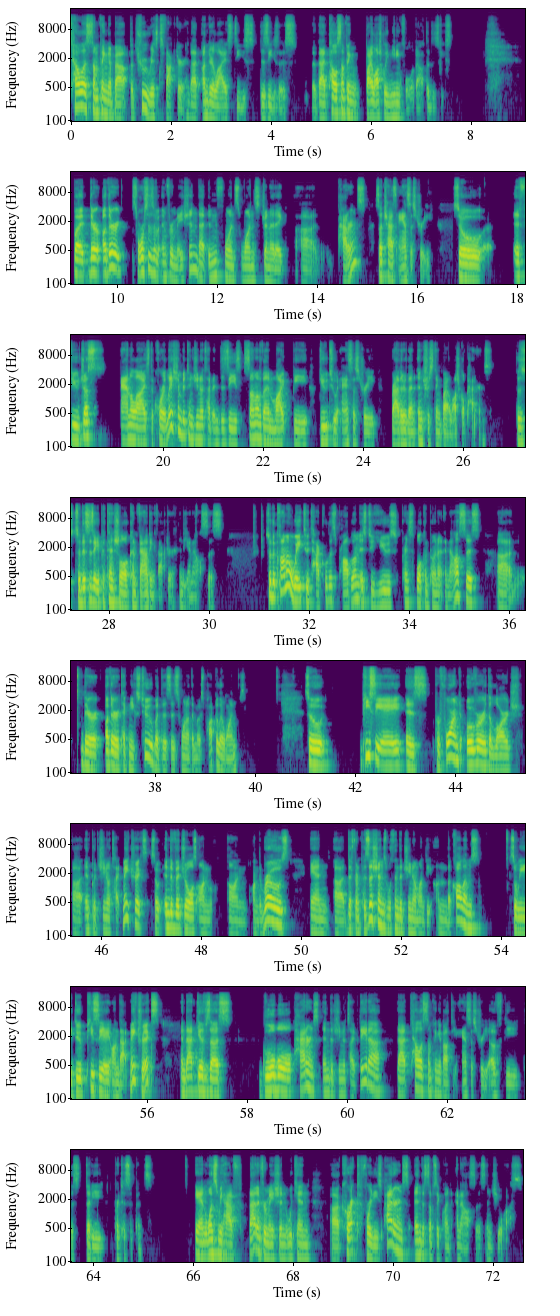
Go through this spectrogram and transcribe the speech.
tell us something about the true risk factor that underlies these diseases that tell us something biologically meaningful about the disease. But there are other sources of information that influence one's genetic uh, patterns, such as ancestry. So if you just analyze the correlation between genotype and disease, some of them might be due to ancestry rather than interesting biological patterns. So this is a potential confounding factor in the analysis. So the common way to tackle this problem is to use principal component analysis. Uh, there are other techniques too, but this is one of the most popular ones. So PCA is performed over the large uh, input genotype matrix, so individuals on on on the rows and uh, different positions within the genome on the on the columns. So we do PCA on that matrix, and that gives us global patterns in the genotype data that tell us something about the ancestry of the, the study participants. And once we have that information, we can uh, correct for these patterns in the subsequent analysis in GWAS.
